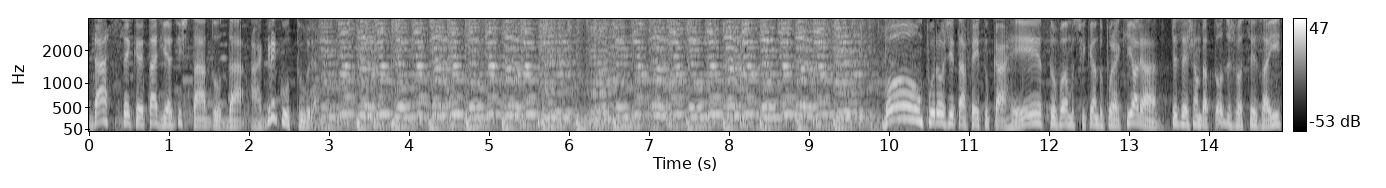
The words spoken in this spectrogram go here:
da Secretaria de Estado da Agricultura. Bom, por hoje está feito o carreto. Vamos ficando por aqui. Olha, desejando a todos vocês aí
